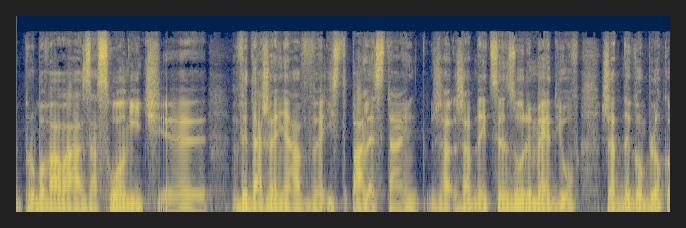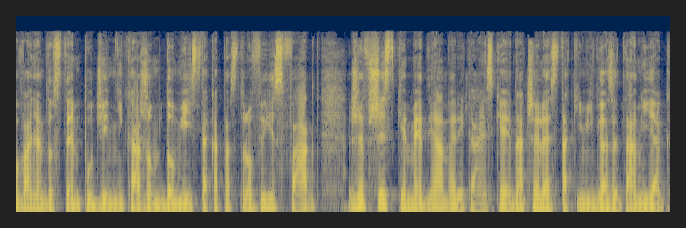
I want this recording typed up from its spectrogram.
e, próbowała zasłonić e, wydarzenia w East Palestine, żadnej cenzury mediów, żadnego blokowania dostępu dziennikarzom do miejsca katastrofy, jest fakt, że wszystkie media amerykańskie, na czele z takimi gazetami jak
